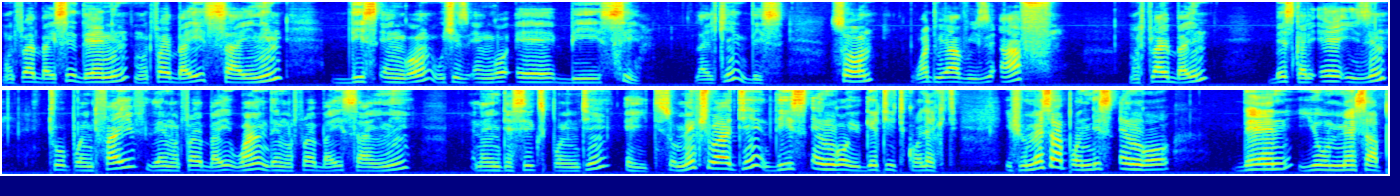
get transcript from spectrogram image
multiplied by c then multiplied by sine this angle which is angle abc like this. So what we have is half multiplied by basically a is in 2.5 then multiplied by 1 then multiplied by sine 96.8 so make sure that this angle you get it correct. If you mess up on this angle then you mess up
